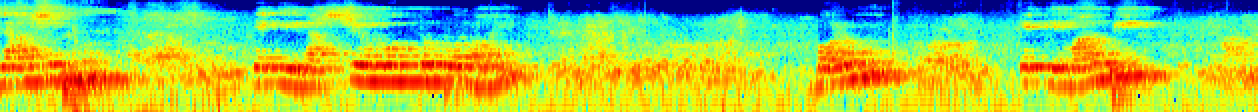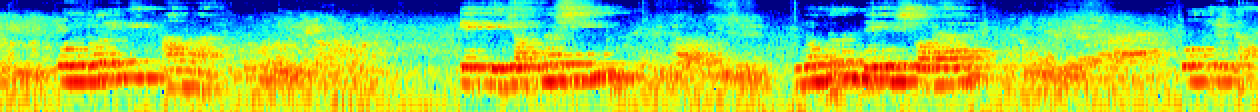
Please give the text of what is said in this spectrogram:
যা শুধু একটি রাষ্ট্রীয় কর্তব্য নয় বরং একটি মানবিক ও নৈতিক আহ্বান একটি যত্নশীল, নতুন দেশ গড়ার অঙ্গীকার।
